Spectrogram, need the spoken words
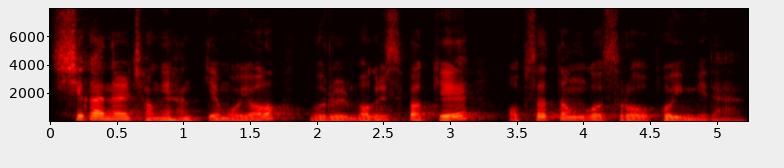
시간을 정해 함께 모여 물을 먹일 수밖에 없었던 것으로 보입니다.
